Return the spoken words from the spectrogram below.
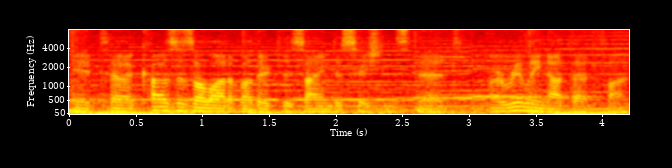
it uh, causes a lot of other design decisions that are really not that fun.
